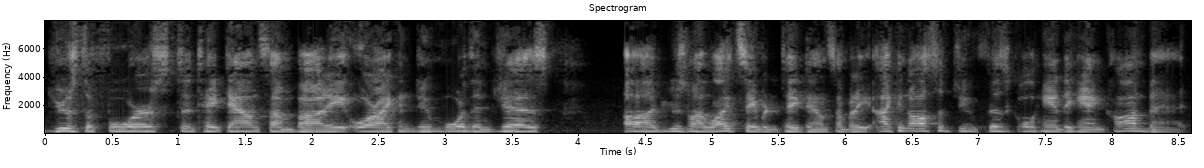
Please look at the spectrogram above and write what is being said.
use the force to take down somebody, or I can do more than just uh, use my lightsaber to take down somebody. I can also do physical hand to hand combat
